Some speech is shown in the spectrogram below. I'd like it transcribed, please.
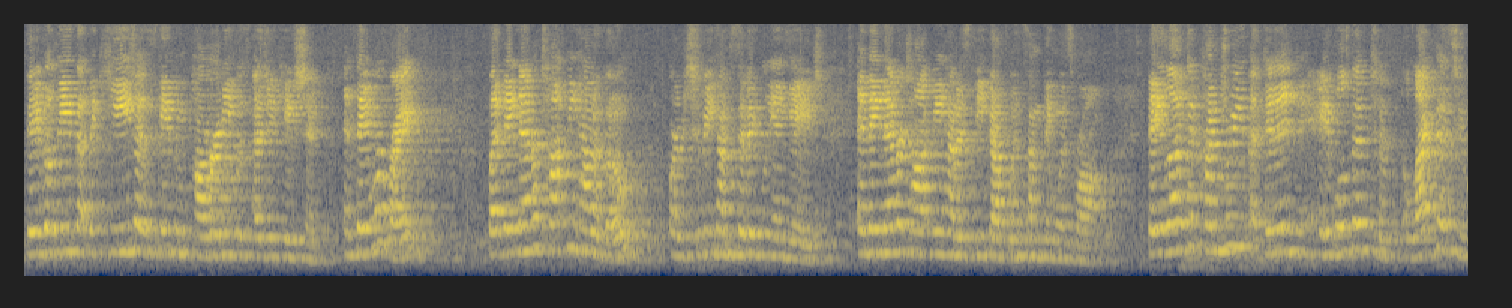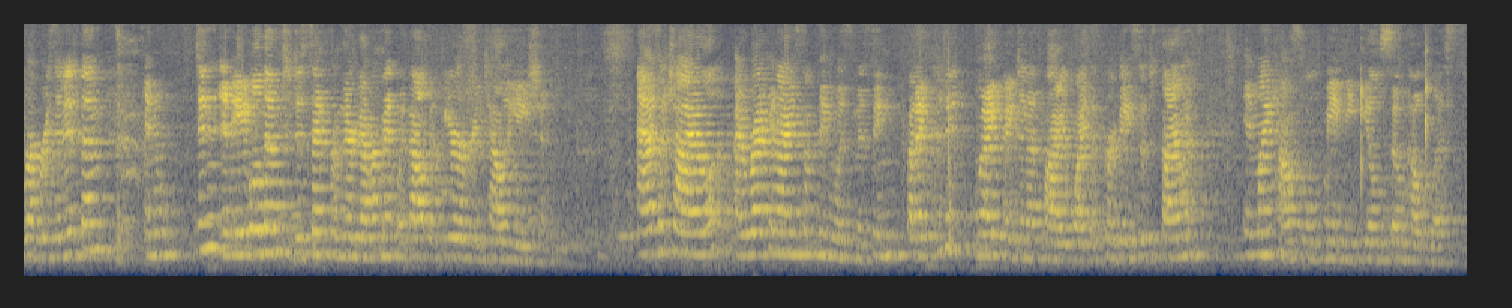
They believed that the key to escaping poverty was education, and they were right, but they never taught me how to vote or to become civically engaged, and they never taught me how to speak up when something was wrong. They left a country that didn't enable them to elect those who represented them and didn't enable them to dissent from their government without the fear of retaliation. As a child, I recognized something was missing, but I couldn't quite identify why the pervasive silence in my household made me feel so helpless.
